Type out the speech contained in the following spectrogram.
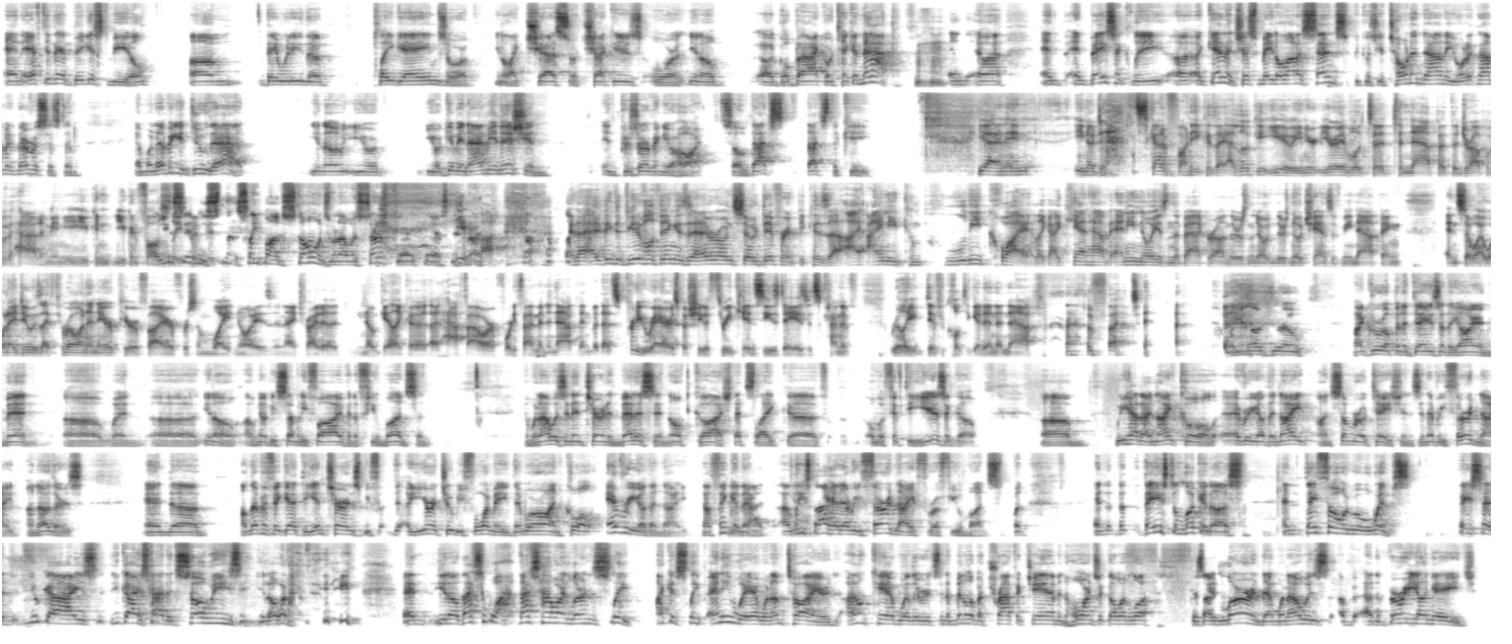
And after their biggest meal, um, they would either play games or, you know, like chess or checkers or, you know, uh, go back or take a nap. Mm-hmm. And uh, and and basically, uh, again, it just made a lot of sense because you're toning down the autonomic nervous system, and whenever you do that, you know you're you're giving ammunition in preserving your heart. So that's that's the key. Yeah, and, and you know, it's kind of funny because I, I, look at you and you're, you're able to to nap at the drop of a hat. I mean, you can you can fall well, asleep. You sleep on stones when I was surf yeah, and I, I, think the beautiful thing is that everyone's so different because uh, I I need complete quiet. Like I can't have any noise in the background. There's no there's no chance of me napping. And so I, what I do is I throw on an air purifier for some white noise, and I try to you know get like a, a half hour, forty five minute nap in. But that's pretty rare, especially with three kids these days. It's kind of really difficult to get in a nap. but well, you know, Drew, I grew up in the days of the Iron Men. Uh, when uh, you know I'm going to be 75 in a few months, and and when I was an intern in medicine, oh gosh, that's like uh, over 50 years ago. Um, we had a night call every other night on some rotations and every third night on others. And uh, I'll never forget the interns before, a year or two before me, they were on call every other night. Now think of mm-hmm. that. At yeah. least I had every third night for a few months. But and they used to look at us and they thought we were wimps. They said, "You guys, you guys had it so easy." You know what I mean? And you know that's why that's how I learned to sleep. I can sleep anywhere when I'm tired. I don't care whether it's in the middle of a traffic jam and horns are going low. Because I learned that when I was at a very young age,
